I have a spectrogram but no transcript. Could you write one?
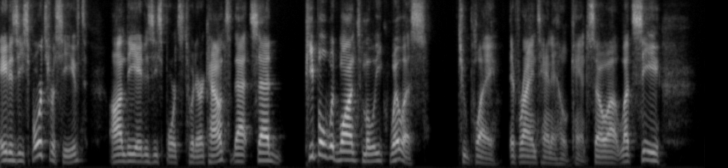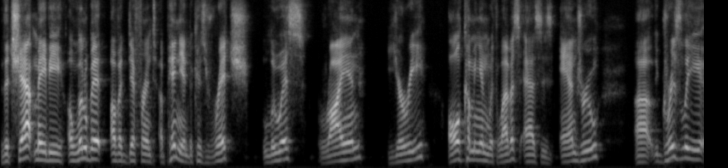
A to Z Sports received on the A to Z Sports Twitter account that said people would want Malik Willis to play if Ryan Tannehill can't. So uh, let's see the chat maybe a little bit of a different opinion because Rich, Lewis, Ryan, Yuri, all coming in with Levis, as is Andrew. Uh, Grizzly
